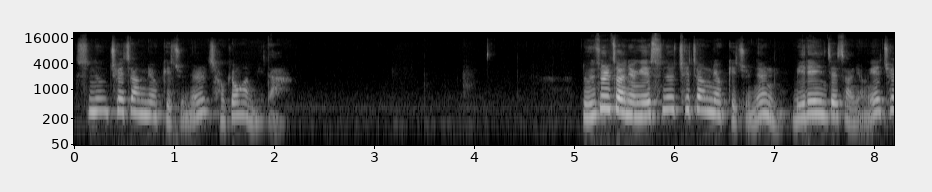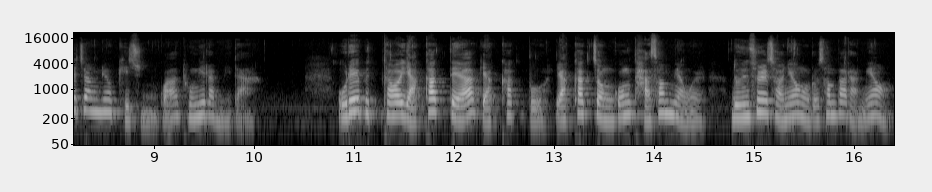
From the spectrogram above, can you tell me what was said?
수능 최저학력 기준을 적용합니다. 논술 전형의 수능 최저학력 기준은 미래인재 전형의 최저학력 기준과 동일합니다. 올해부터 약학대학, 약학부, 약학전공 5명을 논술 전형으로 선발하며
